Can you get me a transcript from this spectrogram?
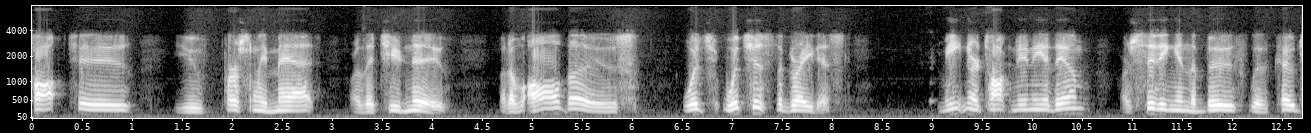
talked to, you've personally met, or that you knew. But of all those, which which is the greatest? Meeting or talking to any of them, or sitting in the booth with Coach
